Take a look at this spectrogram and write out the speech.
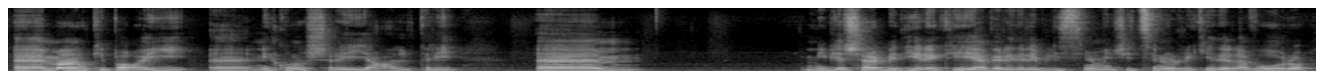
eh, ma anche poi eh, nel conoscere gli altri. Mi piacerebbe dire che avere delle bellissime amicizie non richiede lavoro,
